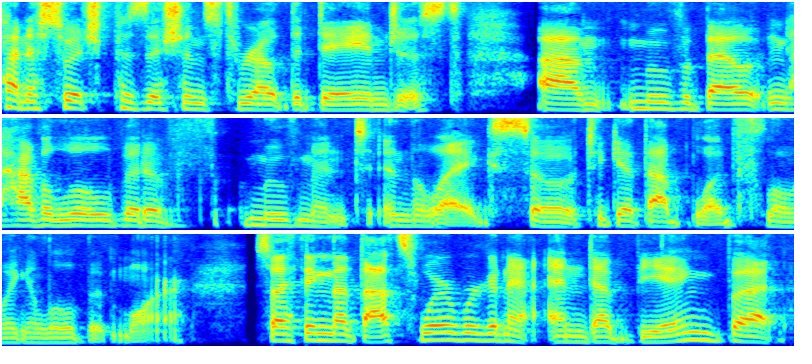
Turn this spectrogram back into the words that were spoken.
kind of switch positions throughout the day and just um, move about and have a little bit of movement in the legs. So to get that blood flowing a little bit more. So I think that that's where we're going to end up being. But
